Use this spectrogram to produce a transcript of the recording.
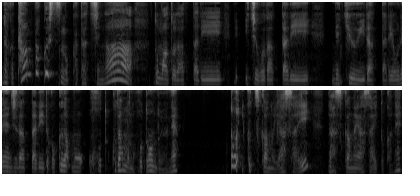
なんかタンパク質の形がトマトだったり、いちごだったり、ね、キウイだったり、オレンジだったりとか、果物果物ほとんどよね。といくつかの野菜、ナス科の野菜とかね、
